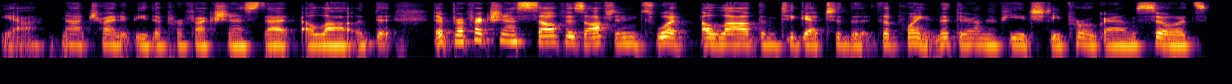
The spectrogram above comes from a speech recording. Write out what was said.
yeah not try to be the perfectionist that allow the, the perfectionist self is often what allowed them to get to the, the point that they're on the phd program. So it's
